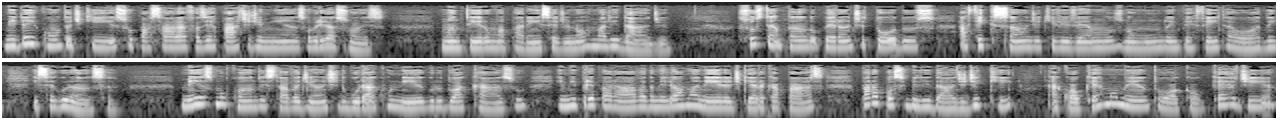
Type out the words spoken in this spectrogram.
Me dei conta de que isso passara a fazer parte de minhas obrigações, manter uma aparência de normalidade sustentando perante todos a ficção de que vivemos num mundo em perfeita ordem e segurança, mesmo quando estava diante do buraco negro do acaso e me preparava da melhor maneira de que era capaz para a possibilidade de que, a qualquer momento ou a qualquer dia,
